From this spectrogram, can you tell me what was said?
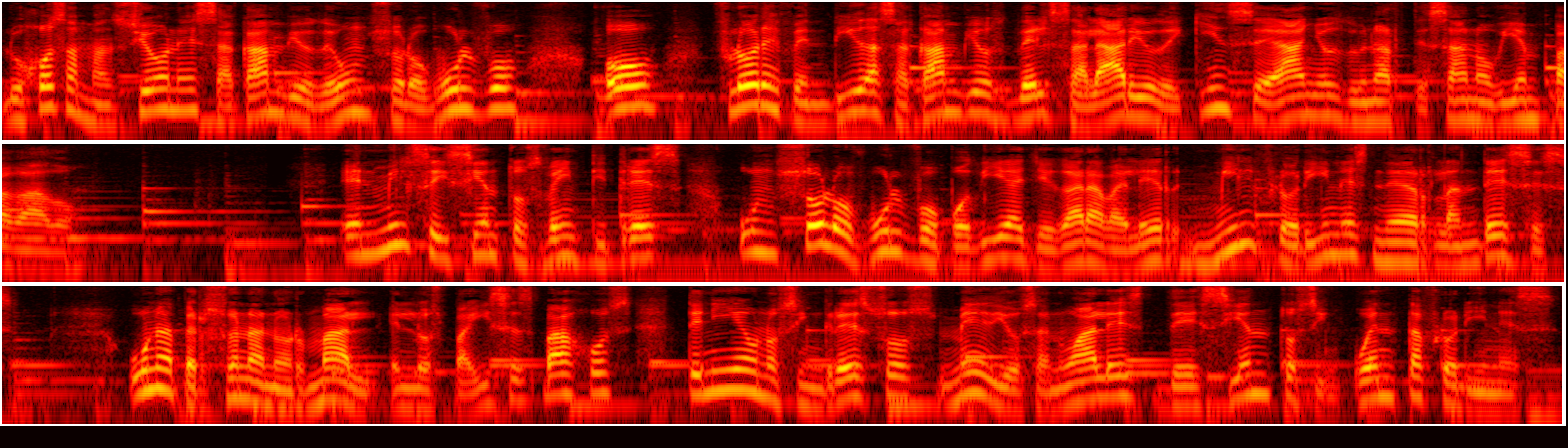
lujosas mansiones a cambio de un solo bulbo o flores vendidas a cambio del salario de 15 años de un artesano bien pagado. En 1623 un solo bulbo podía llegar a valer mil florines neerlandeses, una persona normal en los Países Bajos tenía unos ingresos medios anuales de 150 florines.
